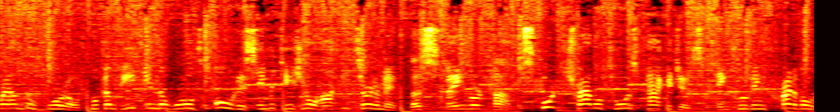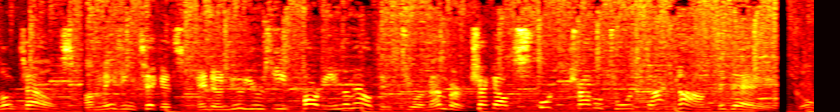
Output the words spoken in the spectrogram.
around the world will compete in the world's oldest invitational hockey tournament, the Spengler Cup. Sport Travel Tours packages include incredible hotels, amazing tickets, and a New Year's Eve party in the mountains to remember. Check out sportstraveltours.com today go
